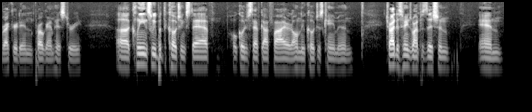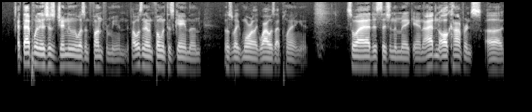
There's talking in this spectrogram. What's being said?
record in program history. Uh, clean sweep with the coaching staff. Whole coaching staff got fired. All new coaches came in. Tried to change my position, and at that point, it just genuinely wasn't fun for me. And if I wasn't having fun with this game, then it was like more like why was I playing it? So I had a decision to make, and I had an all-conference uh,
